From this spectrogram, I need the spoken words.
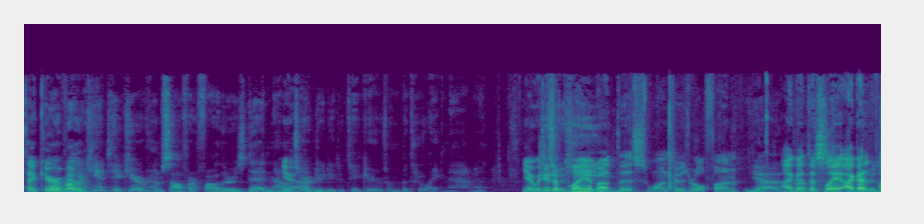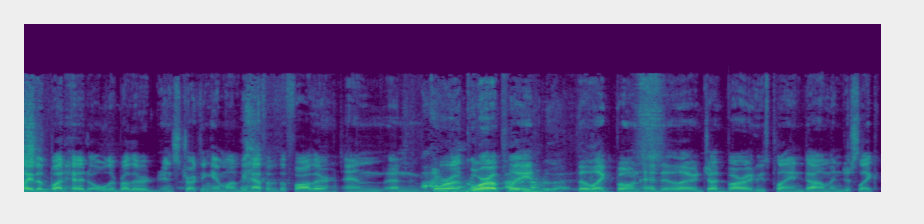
take our care of brother can't take care of himself. Our father is dead. Now it's our duty to take care of him. But they're like, nah, man. Yeah, we did so a play he- about this once. It was real fun. Yeah, I got to play. I got to play the story. butthead older brother, instructing him on behalf of the father, and and I Gora Gora that. Played the like bonehead uh, Jud Bharat who's playing dumb and just like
